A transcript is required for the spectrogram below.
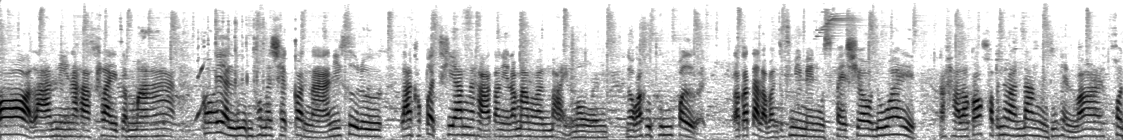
ก็ร้านนี้นะคะ ใครจะมาก็อย่าลืมโทรมาเช็คก่อนนะ นี่คือร้านเขาเปิดเที่ยงนะคะ ตอนนี้เรามาประมาณบ่ายโมงแล้วก็คือเพิ่งเปิด แล้วก็แต่ละวันก็จะมีเมนูสเปเชียลด้วยนะคะ แล้วก็เขาเป็นร้านดังอย่างที่เห็นว่าคน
